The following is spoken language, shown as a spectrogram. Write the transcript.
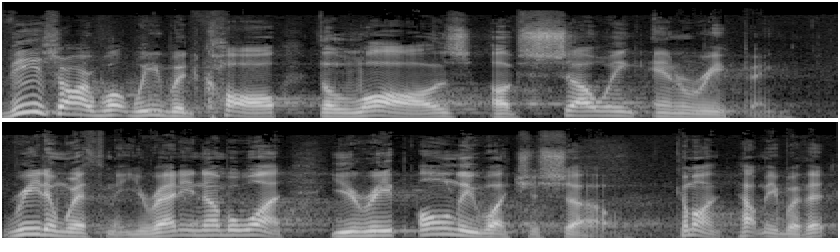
These are what we would call the laws of sowing and reaping. Read them with me. You ready? Number one, you reap only what you sow. Come on, help me with it.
